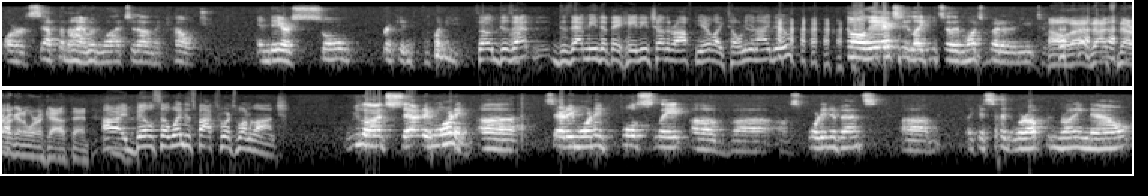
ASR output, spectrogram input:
or Seth and I would watch it on the couch, and they are so freaking funny. So does that does that mean that they hate each other off the air like Tony and I do? No, they actually like each other much better than you two. Oh, that, that's never going to work out then. All right, Bill. So when does Fox Sports One launch? We launched Saturday morning. Uh, Saturday morning, full slate of, uh, of sporting events. Um, like I said, we're up and running now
